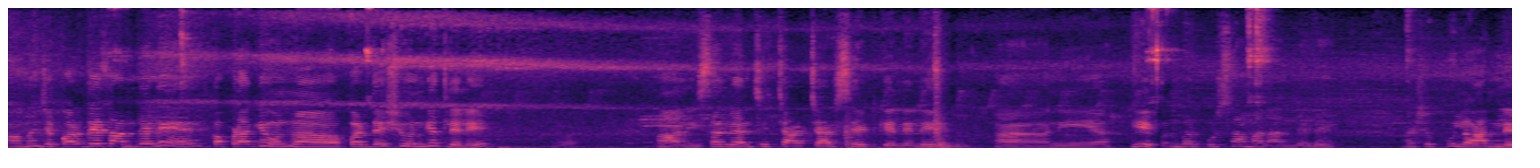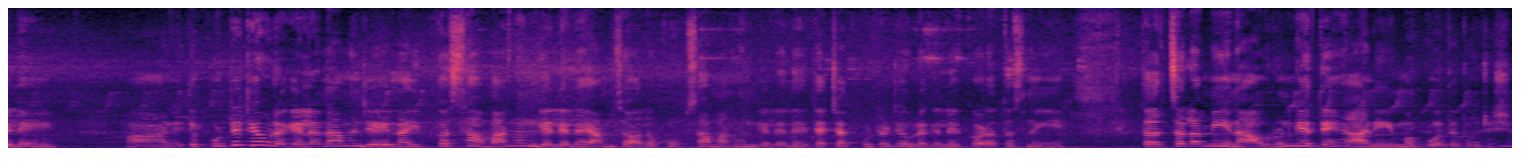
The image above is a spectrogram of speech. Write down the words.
म्हणजे पडदेच आणलेले कपडा घेऊन परदे पडदे शिवून घेतलेले आणि सर्वांचे चार चार सेट केलेले आणि हे पण भरपूर सामान आणलेले असे फुलं आणलेले आणि ते कुठे ठेवलं गेलं ना म्हणजे ना इतकं सामान होऊन गेलेलं आहे. आमचं आलं खूप सामान होऊन गेलेलं आहे. त्याच्यात कुठे ठेवलं गेलं आहे कळतच नाही आहे. तर चला मी ना आवरून घेते आणि मग बोलते तुमच्याशी.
